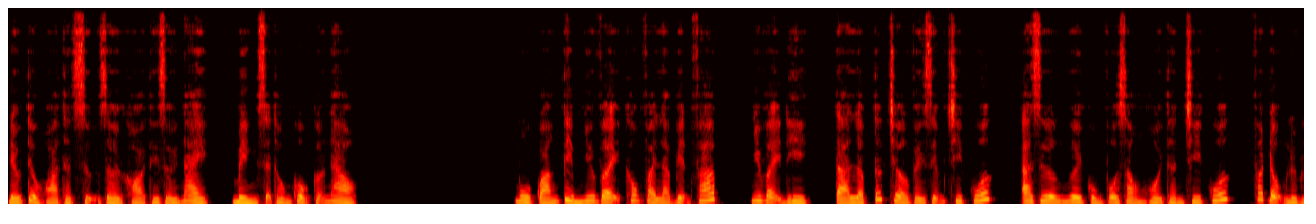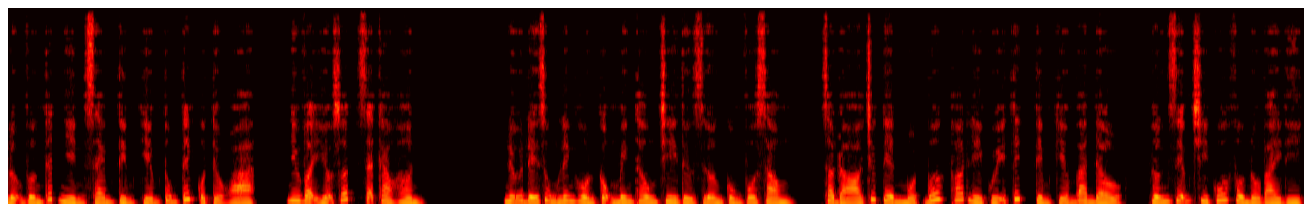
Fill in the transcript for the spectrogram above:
nếu Tiểu Hoa thật sự rời khỏi thế giới này, mình sẽ thống khổ cỡ nào. Mù quáng tìm như vậy không phải là biện pháp, như vậy đi, ta lập tức trở về Diễm Chi Quốc, A Dương người cùng vô song hồi thần Chi Quốc, phát động lực lượng vương thất nhìn xem tìm kiếm tung tích của Tiểu Hoa, như vậy hiệu suất sẽ cao hơn. Nữ đế dùng linh hồn cộng minh thông chi Tử Dương cùng vô song, sau đó trước tiên một bước thoát ly quỹ tích tìm kiếm ban đầu, hướng Diễm Chi Quốc Vương đô bay đi.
